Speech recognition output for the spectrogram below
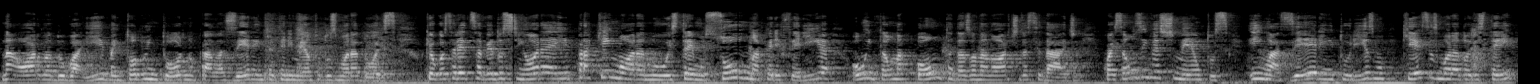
na orla do Guaíba, em todo o entorno para lazer e entretenimento dos moradores. O que eu gostaria de saber do senhor é para quem mora no extremo sul, na periferia ou então na ponta da zona norte da cidade, quais são os investimentos em lazer e em turismo que esses moradores têm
